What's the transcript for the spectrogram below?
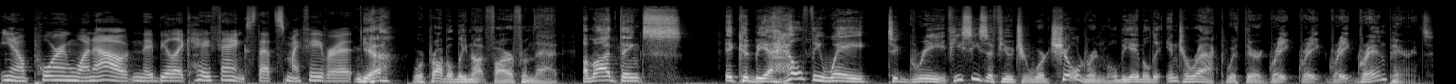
you know, pouring one out and they'd be like, "Hey, thanks. That's my favorite." Yeah, we're probably not far from that. Ahmad thinks it could be a healthy way to grieve. He sees a future where children will be able to interact with their great great great grandparents.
